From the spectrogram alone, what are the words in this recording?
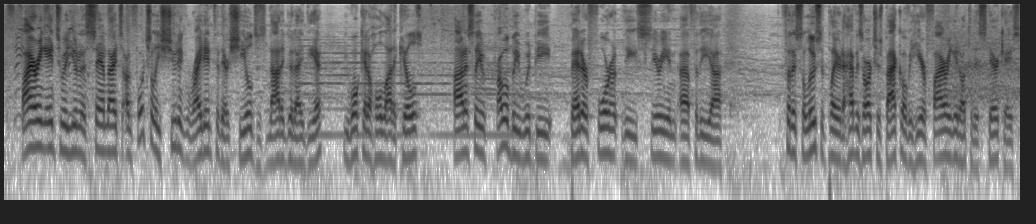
Firing into a unit of Samnites. Unfortunately, shooting right into their shields is not a good idea. You won't get a whole lot of kills. Honestly, it probably would be better for the Syrian, uh, for the uh, for the Seleucid player to have his archers back over here firing it onto this staircase.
